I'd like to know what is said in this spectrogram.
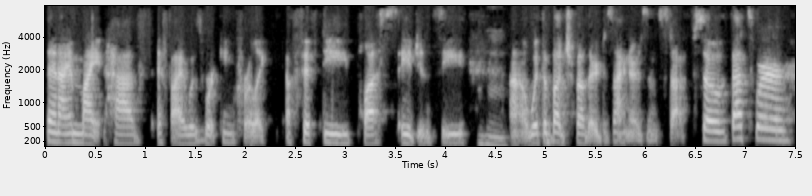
than I might have if I was working for like a 50 plus agency mm-hmm. uh, with a bunch of other designers and stuff. So that's where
